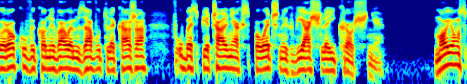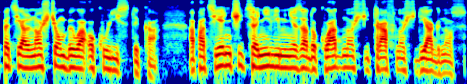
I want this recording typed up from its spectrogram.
roku wykonywałem zawód lekarza w ubezpieczalniach społecznych w Jaśle i Krośnie. Moją specjalnością była okulistyka, a pacjenci cenili mnie za dokładność i trafność diagnoz.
